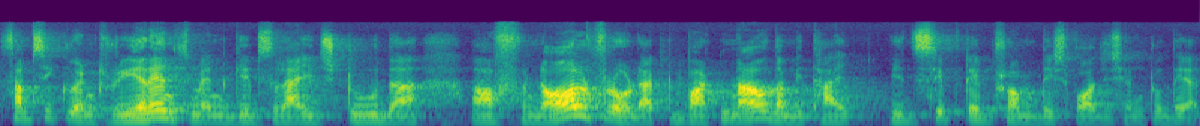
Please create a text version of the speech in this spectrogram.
subsequent rearrangement gives rise to the uh, phenol product but now the methyl is shifted from this position to there.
